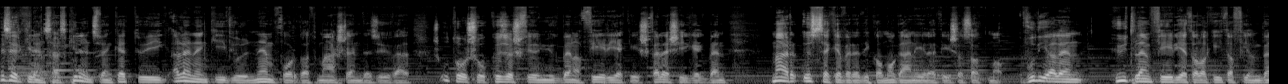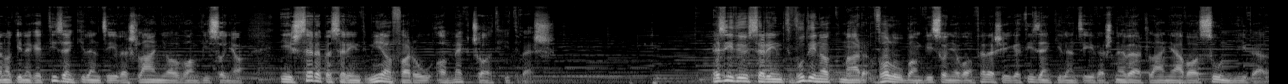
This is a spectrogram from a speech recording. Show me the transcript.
1992-ig Ellenen kívül nem forgat más rendezővel, és utolsó közös filmjükben, a férjek és feleségekben már összekeveredik a magánélet és a szakma. Woody Allen hűtlen férjet alakít a filmben, akinek egy 19 éves lányjal van viszonya, és szerepe szerint Mia Farrow a megcsalt hitves. Ez idő szerint Woodynak már valóban viszonya van felesége 19 éves nevelt lányával, Sun Yi-vel.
